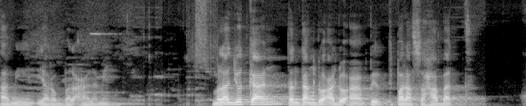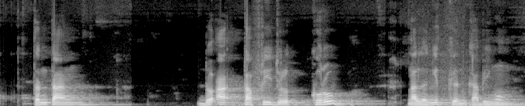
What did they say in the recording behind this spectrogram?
amin ya rabbal alamin. Melanjutkan tentang doa-doa para sahabat tentang doa tafrijul kurub ngalengitkeun kabingung.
